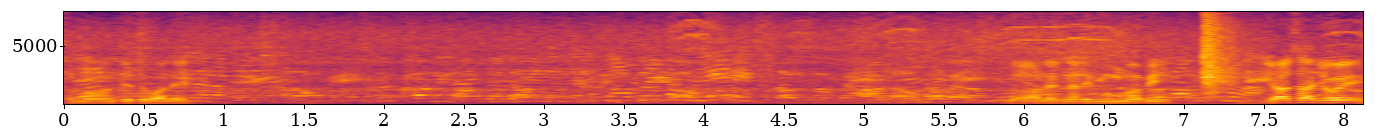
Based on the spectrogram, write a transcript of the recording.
ਸਮਾਨ ਦੇ ਦੁਆਲੇ ਨਾਲ ਇਹਨਾਂ ਦੀ ਮੰਮਾ ਵੀ। ਜਸ ਆ ਓਏ।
